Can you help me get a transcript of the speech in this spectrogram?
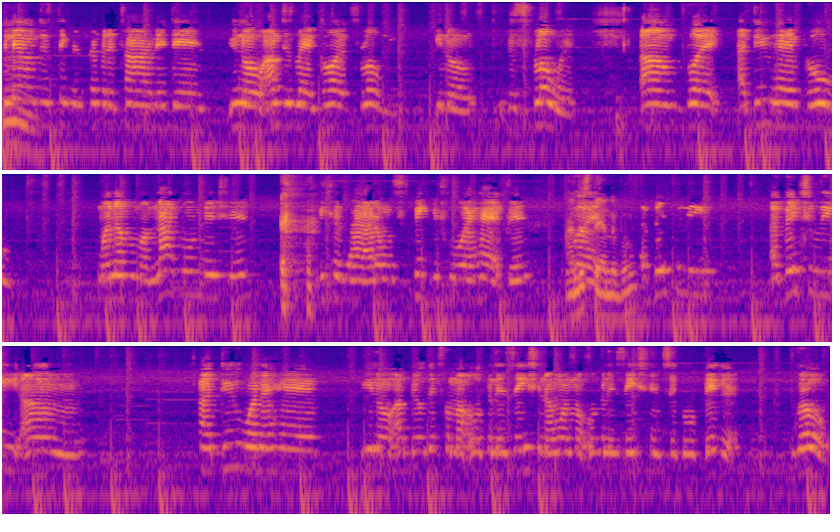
But now. I'm just taking a step at a time and then, you know, I'm just letting God flow me. You know, just flowing. Um, but I do have goals. One of them I'm not gonna mention because I don't speak before it happens. understandable eventually eventually um i do want to have you know a building for my organization i want my organization to go bigger grow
